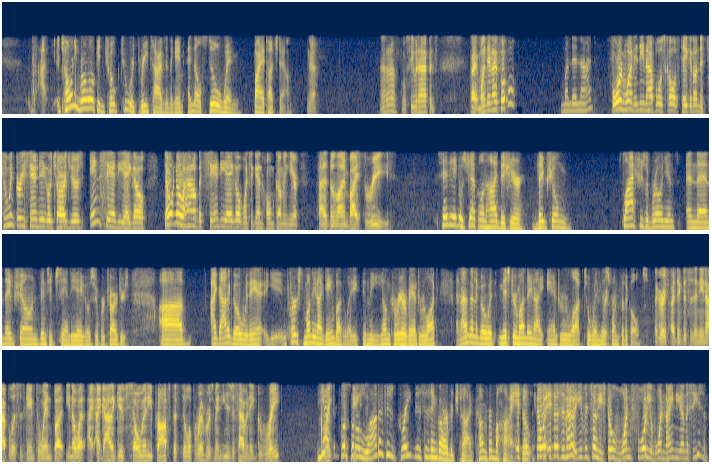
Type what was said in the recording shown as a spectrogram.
Tony Romo can choke two or three times in the game, and they'll still win by a touchdown. Yeah. I don't know. We'll see what happens. All right, Monday Night Football. Monday night. Four and one Indianapolis Colts taking on the two and three San Diego Chargers in San Diego. Don't know how, but San Diego once again homecoming here has the line by three. San Diego's Jekyll and Hyde this year. They've shown flashes of brilliance, and then they've shown vintage San Diego Superchargers. Uh, I got to go with first Monday night game, by the way, in the young career of Andrew Luck, and I'm going to go with Mr. Monday Night Andrew Luck to win this one for the Colts. Agree. I think this is Indianapolis' game to win, but you know what? I, I got to give so many props to Philip Rivers, man. He is just having a great. Yeah, great but but a lot of his greatness is in garbage time, come from behind. It, so, you know what? It doesn't matter. Even so, he's still 140 of 190 on the season.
